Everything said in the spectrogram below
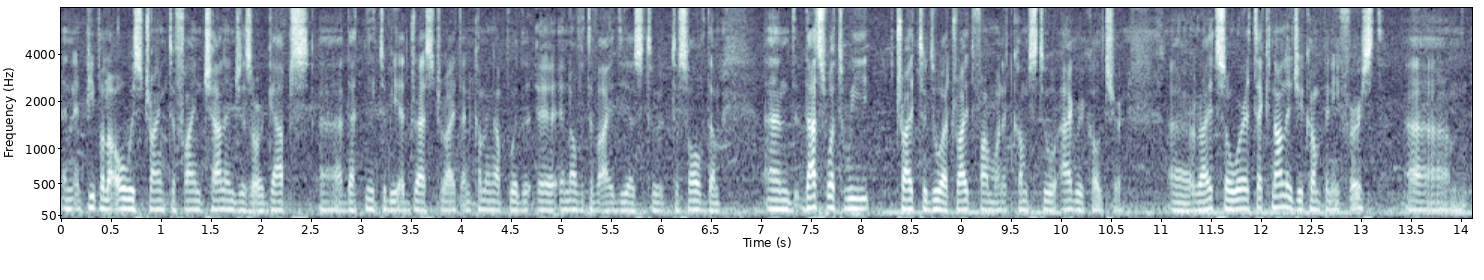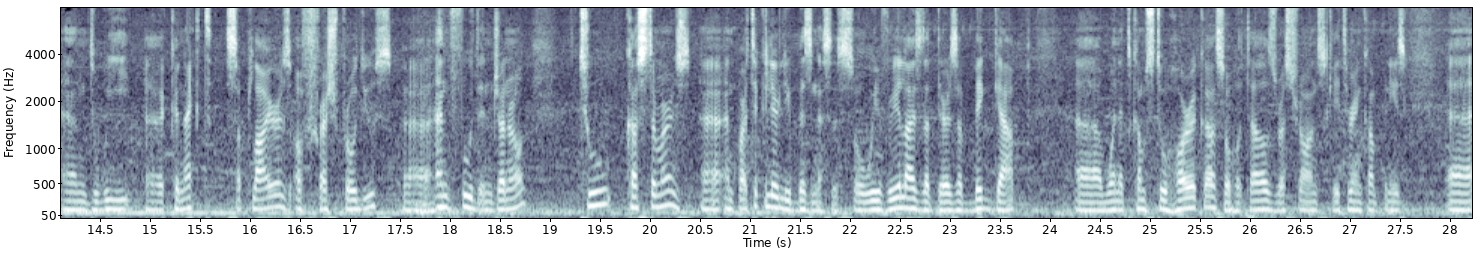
and people are always trying to find challenges or gaps uh, that need to be addressed, right, and coming up with uh, innovative ideas to, to solve them, and that's what we try to do at Right Farm when it comes to agriculture. Uh, right? So we're a technology company first, um, and we uh, connect suppliers of fresh produce uh, mm-hmm. and food in general to customers uh, and particularly businesses. So we've realized that there's a big gap uh, when it comes to Horeca, so hotels, restaurants, catering companies, uh,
